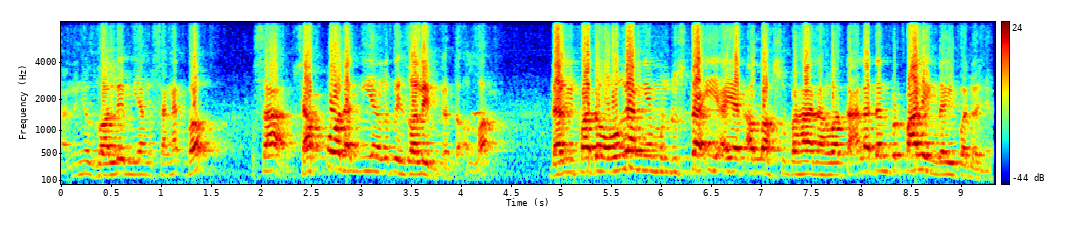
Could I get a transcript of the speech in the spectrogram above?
Maknanya zalim yang sangat besar. Siapa lagi yang lebih zalim kata Allah? Daripada orang yang mendustai ayat Allah subhanahu wa ta'ala Dan berpaling daripadanya.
